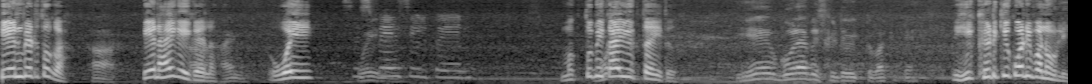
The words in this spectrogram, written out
पेन भेटतो का? हा. पेन आहे का इकायला? आहे ना. वही. पेन्सिल पेन मग तुम्ही काय विकता इथं? हे गोळ्या बिस्किट विकतो बाकी काय? ही खिडकी कोणी बनवली?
